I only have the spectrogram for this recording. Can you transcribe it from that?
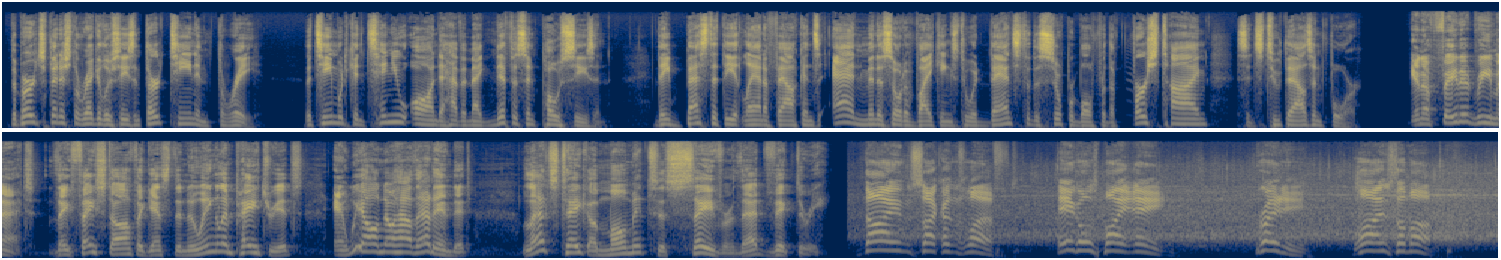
The Birds finished the regular season 13 and 3. The team would continue on to have a magnificent postseason. They bested the Atlanta Falcons and Minnesota Vikings to advance to the Super Bowl for the first time since 2004. In a fated rematch, they faced off against the New England Patriots, and we all know how that ended. Let's take a moment to savor that victory. Nine seconds left. Eagles by eight. Brady lines them up.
